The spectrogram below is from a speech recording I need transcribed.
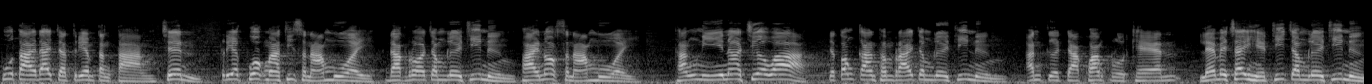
ผู้ตายได้จัดเตรียมต่างๆ เช่น เรียกพวกมาที่สนามมวย ดักรอจำเลยที่ 1 ภายนอกสนามมวย ทั้งนี้น่าเชื่อว่าจะต้องการทำร้ายจำเลยที่หนึ่งอันเกิดจากความโกรธแค้น และไม่ใช่เหตุที่จำเลยที่หนึ่ง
